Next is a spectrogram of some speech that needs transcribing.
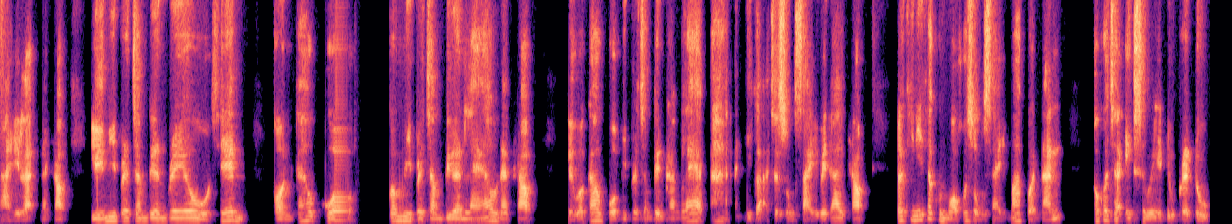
สัยแล้วนะครับหรือมีประจำเดือนเร็ว เช่น ก่อน 9 ขวบก็มีประจำเดือนแล้วนะครับหรือว่า 9 ขวบมีประจำเดือนครั้งแรกอันนี้ก็อาจจะสงสัยไว้ได้ครับแล้วทีนี้ถ้าคุณหมอเขาสงสัยมากกว่านั้น เขาก็จะเอ็กซเรย์ดูกระดูก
